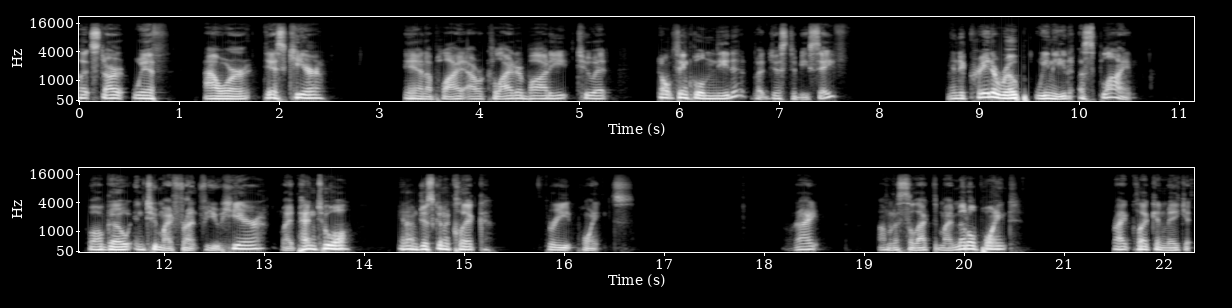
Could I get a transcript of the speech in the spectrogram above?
Let's start with our disc here and apply our collider body to it. Don't think we'll need it, but just to be safe. And to create a rope, we need a spline. So I'll go into my front view here, my pen tool, and I'm just going to click three points. All right. I'm going to select my middle point, right click and make it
